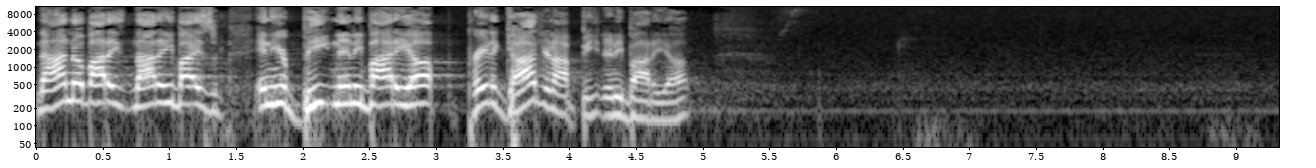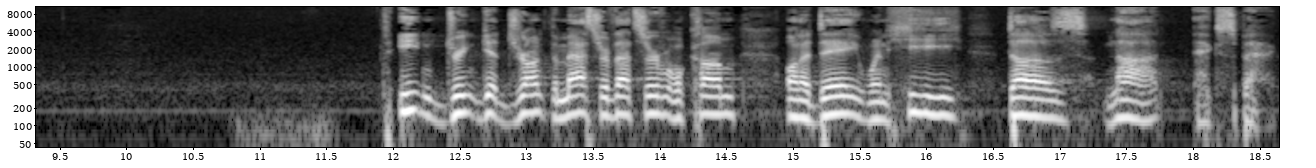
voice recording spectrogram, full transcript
Now I nobody, not anybody's in here beating anybody up. Pray to God you're not beating anybody up. To eat and drink, get drunk, the master of that servant will come on a day when he does not expect.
